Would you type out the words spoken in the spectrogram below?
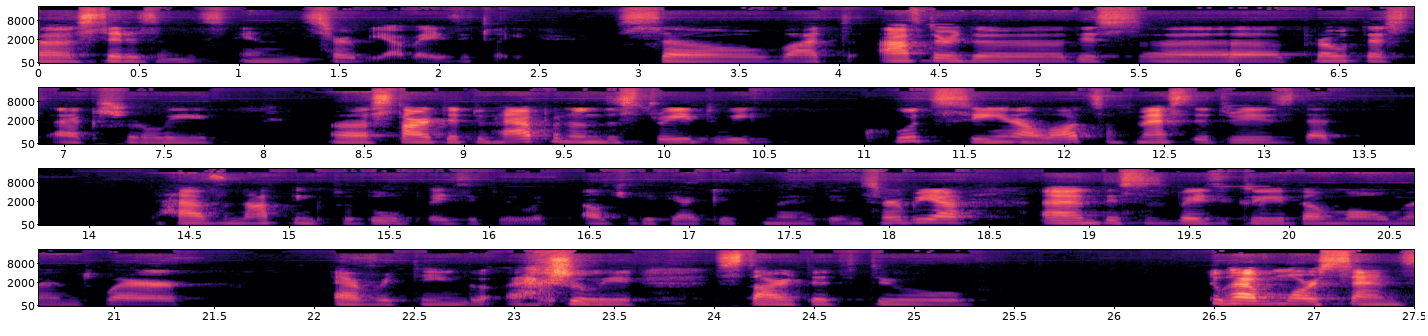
uh, citizens in Serbia, basically. So, but after the this uh, protest actually uh, started to happen on the street, we could see a lots of messages that have nothing to do basically with LGBTIQ community in Serbia. And this is basically the moment where everything actually started to to have more sense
